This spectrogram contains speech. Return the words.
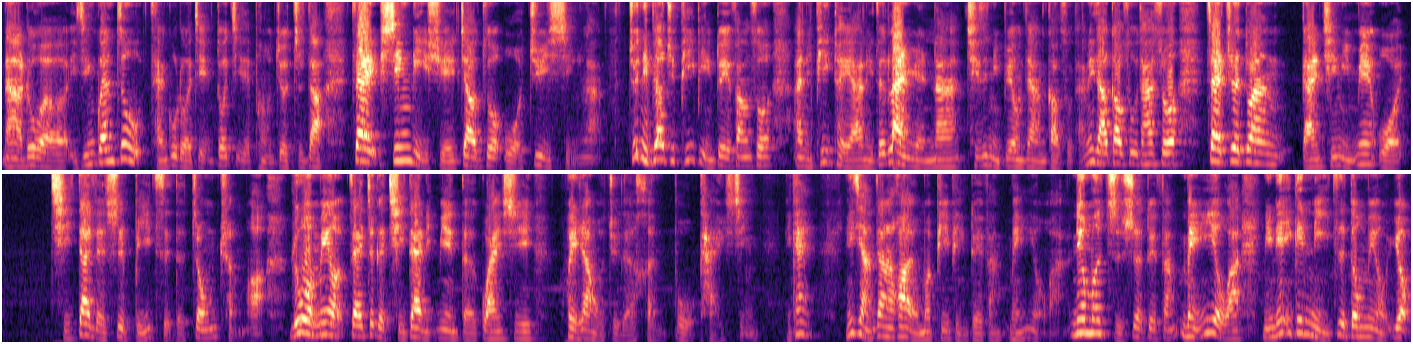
那如果已经关注残酷逻辑多集的朋友就知道，在心理学叫做我句型啦，就你不要去批评对方说啊你劈腿啊你这烂人呐、其实你不用这样告诉他，你只要告诉他说，在这段感情里面我。期待的是彼此的忠诚啊！如果没有在这个期待里面的关系，会让我觉得很不开心。你看，你讲这样的话有没有批评对方？没有啊。你有没有指示对方？没有啊。你连一个“你”字都没有用，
